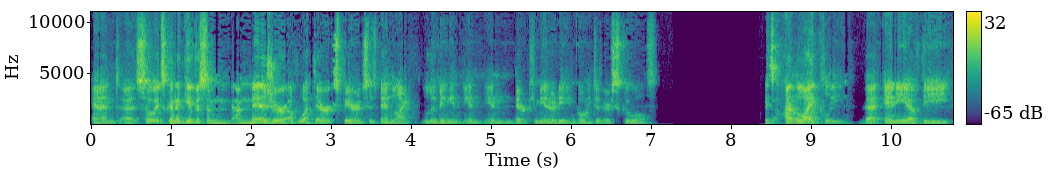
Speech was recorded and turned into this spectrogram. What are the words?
and uh, so it's going to give us a, a, measure of what their experience has been like living in, in, in their community and going to their schools. It's unlikely that any of the,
